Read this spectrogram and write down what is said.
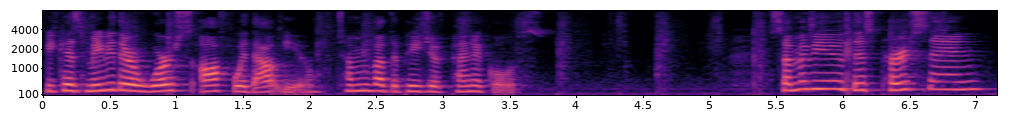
because maybe they're worse off without you. Tell me about the Page of Pentacles. Some of you, this person,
